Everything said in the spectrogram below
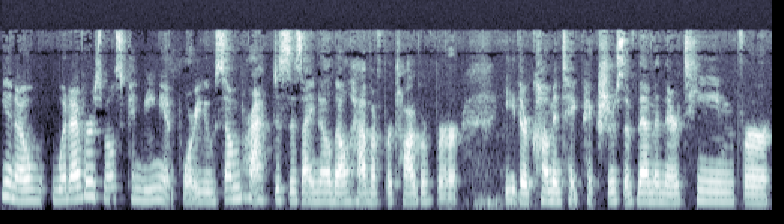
you know, whatever's most convenient for you. Some practices I know they'll have a photographer either come and take pictures of them and their team for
